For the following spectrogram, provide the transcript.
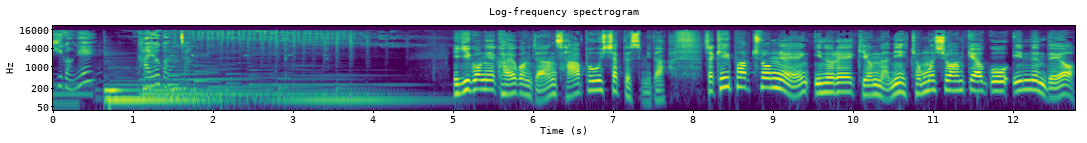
이기광의 가요광장 이기광의 가요광장 4부 시작됐습니다. 자, 케이팝 추억여행 이 노래 기억나니 정모 씨와 함께하고 있는데요.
